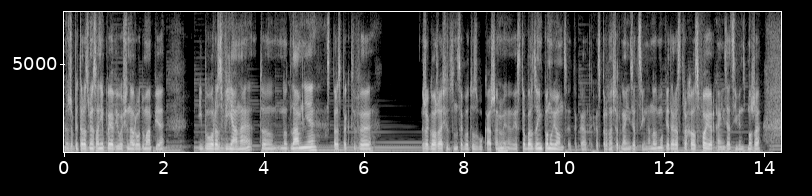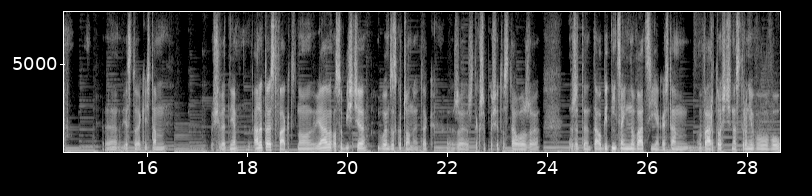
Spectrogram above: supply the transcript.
żeby to rozwiązanie pojawiło się na roadmapie i było rozwijane, to no dla mnie z perspektywy Grzegorza siedzącego tu z Łukaszem Hmm. jest to bardzo imponujące, taka, taka sprawność organizacyjna. No mówię teraz trochę o swojej organizacji, więc może e, jest to jakieś tam średnie, ale to jest fakt. No, ja osobiście byłem zaskoczony, tak, że, że tak szybko się to stało, że, że ta obietnica innowacji, jakaś tam wartość na stronie www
